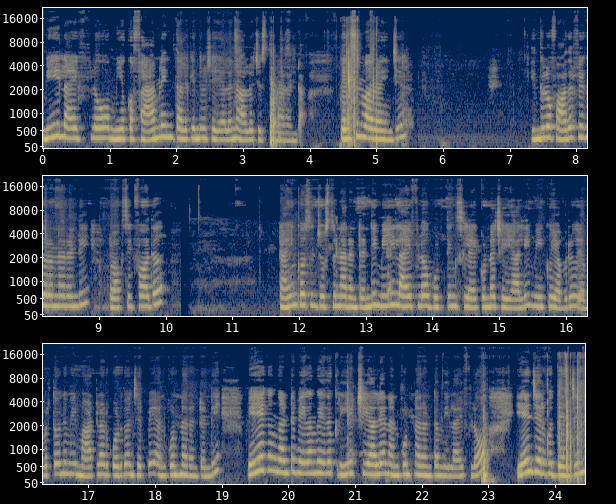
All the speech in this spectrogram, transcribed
మీ లైఫ్లో మీ యొక్క ఫ్యామిలీని తలకిందులు చేయాలని ఆలోచిస్తున్నారంట. తెలిసిన వారా ఏంజిల్? ఇందులో ఫాదర్ ఫిగర్ ఉన్నారండి టాక్సిక్ ఫాదర్ టైం కోసం చూస్తున్నారంటండి మీ లైఫ్లో గుడ్ థింగ్స్ లేకుండా చేయాలి మీకు ఎవరు ఎవరితోనూ మీరు మాట్లాడకూడదు అని చెప్పి అనుకుంటున్నారంటండి. వేగంగా అంటే వేగంగా ఏదో క్రియేట్ చేయాలి అని అనుకుంటున్నారంట మీ లైఫ్లో ఏం జరుగుద్ది ఏంజిల్?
